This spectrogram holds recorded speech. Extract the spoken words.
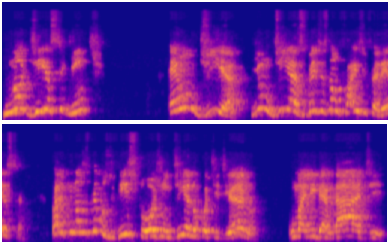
no dia seguinte. É um dia, e um dia às vezes não faz diferença. Para que nós temos visto hoje em dia no cotidiano, uma liberdade,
